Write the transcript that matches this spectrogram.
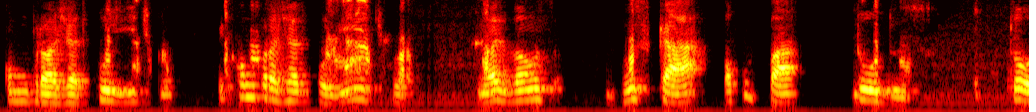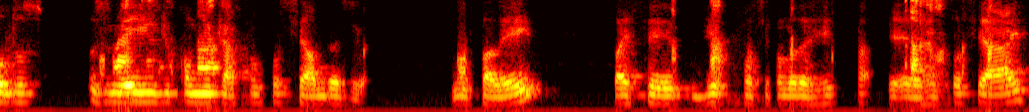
como um projeto político. E como projeto político, nós vamos buscar ocupar todos, todos os meios de comunicação social do Brasil. Eu falei, vai ser, você falou das redes, eh, redes sociais,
